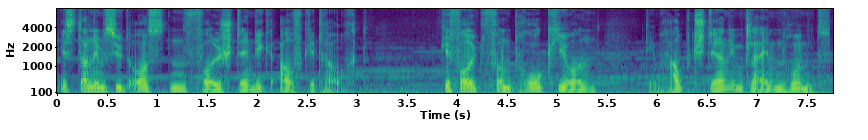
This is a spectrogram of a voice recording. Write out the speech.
ist dann im Südosten vollständig aufgetaucht, gefolgt von Prokion, dem Hauptstern im kleinen Hund,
